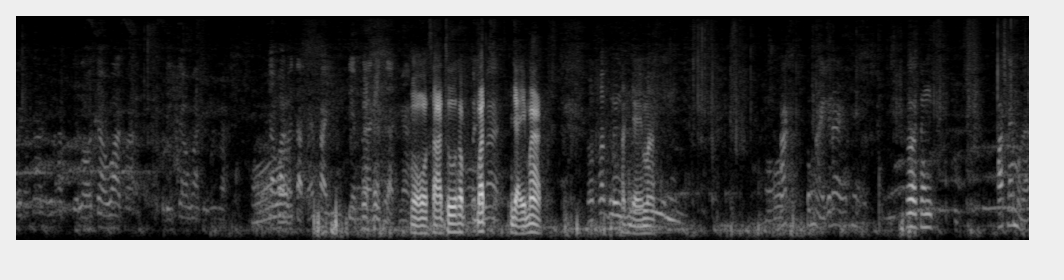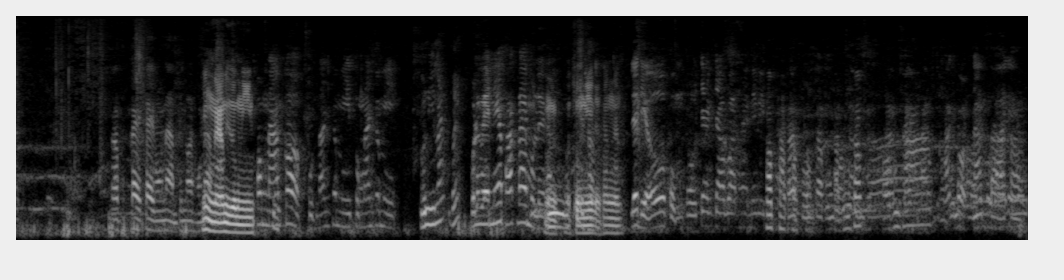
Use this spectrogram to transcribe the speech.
ไปทางด้านนู้นครับ เดี๋ยวรอเจ้าวาดมาพอดีเจ้าวาดอยู่นี่มา เจ้าวาดมาตัดไม้ไผ่อยู่เตรียมงานจะจัดงานโอ้สาธุครับวัดใหญ่มากรอพักหนึ่งวัดใหญ่มาก พักตรงไหนก็ได้ครับเนี่ยเออตรงพักได้หมดแล้วครับใกล้ใกล้ห้องน้ำเป็นน้อยห้องห้องน้ำน้ำอยู่ตรงนี้ห้องน้ำก็ขุดนั้นก็มีตรงนั้นก็มีตัวนี้ละไว้ บริเวณเนี้ยพักได้หมดเลย เออเอาตรงนี้แต่ทั้งนั้น แล้วเดี๋ยวผมโทรแจ้งเจ้าวาดให้ไม่มีครับครับครับผมครับผมขอบคุณครับขอบคุณครับ พักก่อนตามสบายเลย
